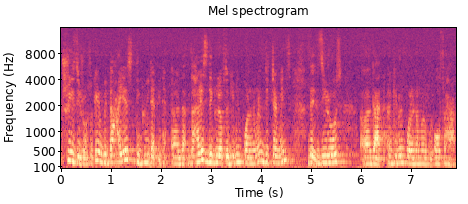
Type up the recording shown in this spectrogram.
3 zeros. Okay, with the highest degree that it, uh, the, the, highest degree of the given polynomial determines the zeros uh, that a given polynomial will also have.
